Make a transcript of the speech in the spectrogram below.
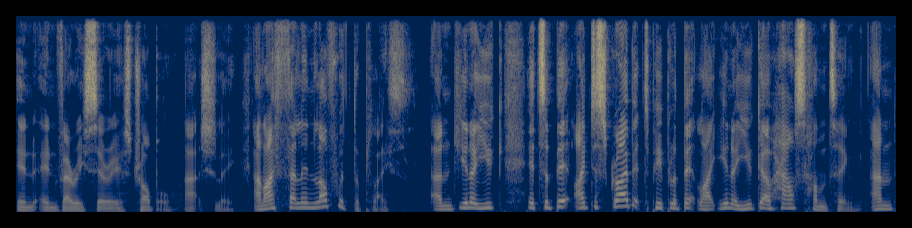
in, in very serious trouble actually. And I fell in love with the place and you know you it's a bit i describe it to people a bit like you know you go house hunting and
